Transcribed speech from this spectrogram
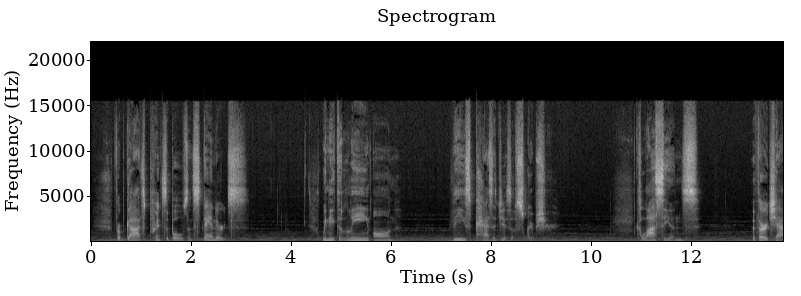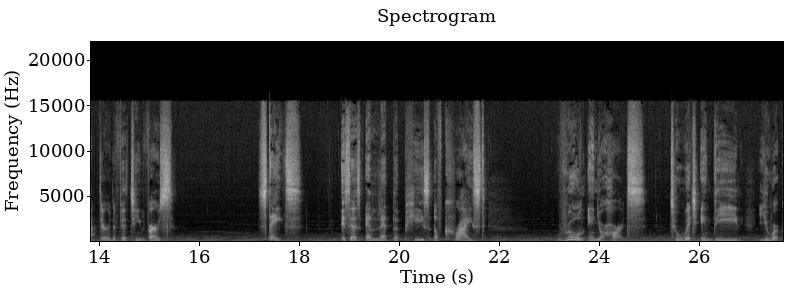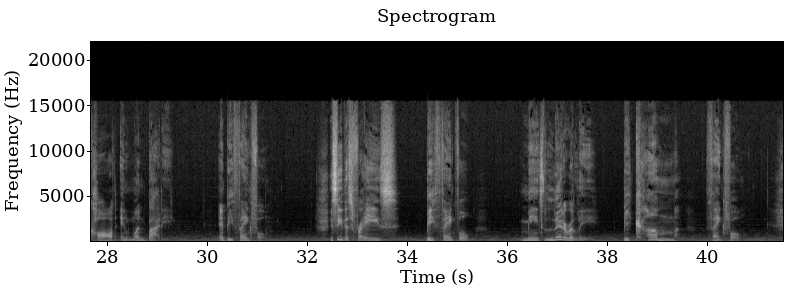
from God's principles and standards, we need to lean on these passages of Scripture. Colossians, the third chapter, in the 15th verse, states, it says, and let the peace of Christ rule in your hearts, to which indeed you were called in one body, and be thankful. You see, this phrase, be thankful, means literally become thankful.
